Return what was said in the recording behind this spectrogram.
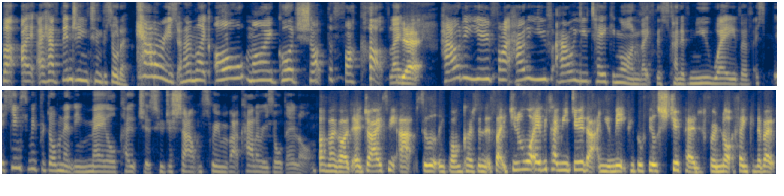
but I, I have binge eating disorder, calories. And I'm like, oh my God, shut the fuck up. Like, Yeah. How do you find, how do you, how are you taking on like this kind of new wave of, it seems to be predominantly male coaches who just shout and scream about calories all day long. Oh my god, it drives me absolutely bonkers. And it's like, do you know what? Every time you do that and you make people feel stupid for not thinking about,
